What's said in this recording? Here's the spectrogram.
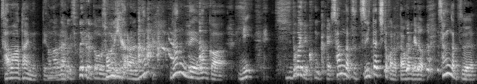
サマータイムっていうのがね。サマータイムそれからとその日からなんなんでなんかにひどいね今回。3月1日とかだったら分かるけど3月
